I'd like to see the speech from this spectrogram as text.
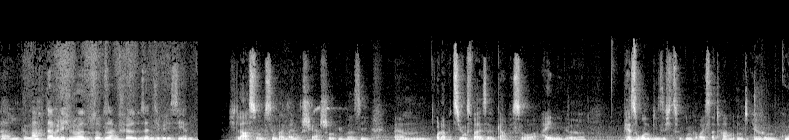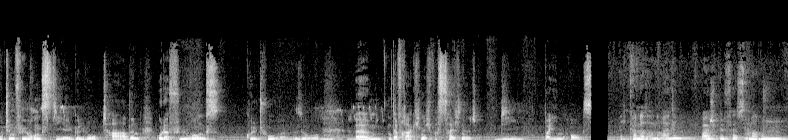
ähm, gemacht. Da will ich nur sozusagen für sensibilisieren. Ich las so ein bisschen bei meinen Recherchen über sie, ähm, oder beziehungsweise gab es so einige Personen, die sich zu ihnen geäußert haben und ihren guten Führungsstil gelobt haben oder Führungskultur, so. Mhm. Ähm, und da frage ich mich, was zeichnet die bei Ihnen aus? Ich kann das an einem Beispiel festmachen.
